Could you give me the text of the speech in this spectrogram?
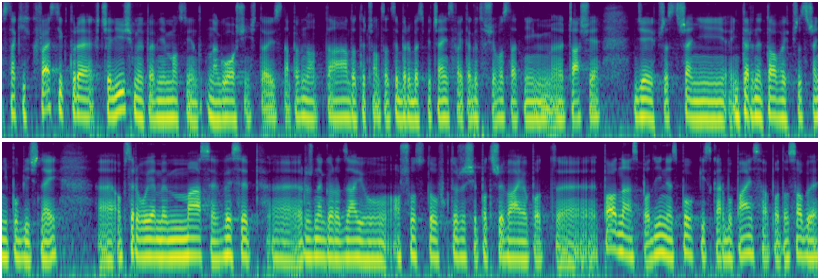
z takich kwestii, które chcieliśmy pewnie mocniej nagłośnić, to jest na pewno ta dotycząca cyberbezpieczeństwa i tego, co się w ostatnim e, czasie dzieje w przestrzeni internetowej, w przestrzeni publicznej. E, obserwujemy masę, wysyp e, różnego rodzaju oszustów, którzy się podszywają pod, pod nas, pod inne spółki Skarbu Państwa, pod osoby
